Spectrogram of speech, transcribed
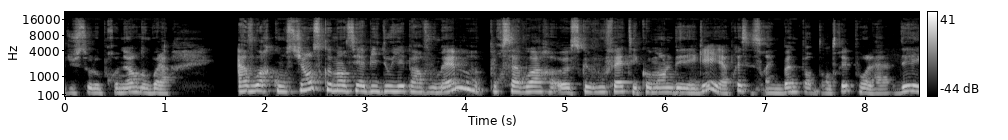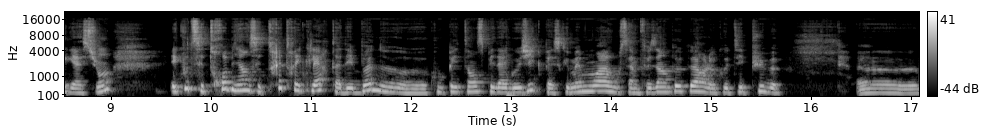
du solopreneur. Donc voilà. Avoir conscience, commencer à bidouiller par vous-même pour savoir euh, ce que vous faites et comment le déléguer. Et après, ce sera une bonne porte d'entrée pour la délégation. Écoute, c'est trop bien, c'est très très clair, tu as des bonnes euh, compétences pédagogiques parce que même moi, où ça me faisait un peu peur le côté pub, euh,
